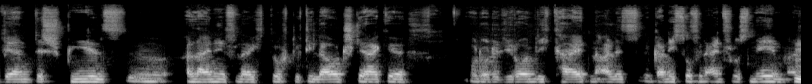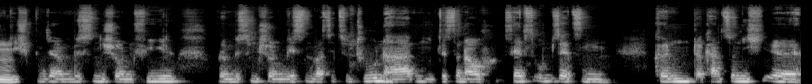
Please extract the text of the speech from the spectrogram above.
während des Spiels äh, alleine vielleicht durch, durch die Lautstärke oder, oder die Räumlichkeiten alles gar nicht so viel Einfluss nehmen. Also mhm. die Spieler müssen schon viel oder müssen schon wissen, was sie zu tun haben und das dann auch selbst umsetzen können. Da kannst du nicht äh,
